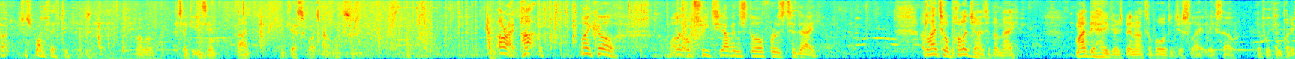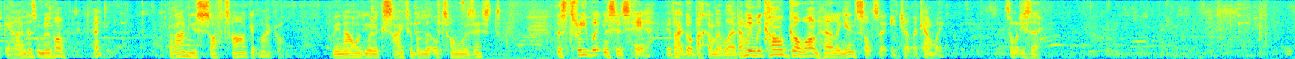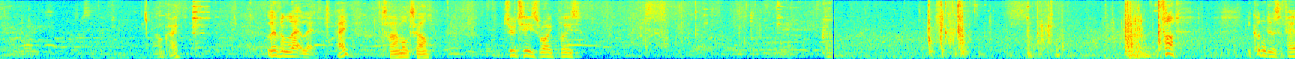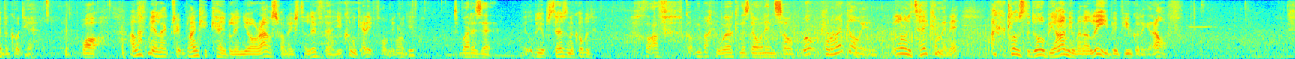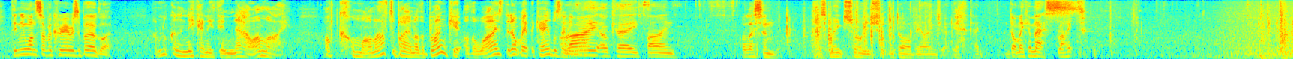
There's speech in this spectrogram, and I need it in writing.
Uh, just 150, please. Well, we'll take it easy, right? I guess what's coming soon. All right, Pat. Michael, what little treats you have in store for us today? I'd like to apologise if I may. My behaviour has been out of order just lately, so if we can put it behind us and move on, eh? But I'm your soft target, Michael. I mean, how will your excitable little tongue resist? There's three witnesses here, if I go back on my word. I mean, we can't go on hurling insults at each other, can we? So what do you say? Okay. Live and let live, eh? Time will tell. Two teas, Roy, please. Todd, you couldn't do us a favour, could you? What? I left my electric blanket cable in your house when I used to live there. You couldn't get it for me, could you? Where is it? It'll be upstairs in the cupboard. Look, I've got to be back at work and there's no one in, so... Well, can I go in? It'll only take a minute. I could close the door behind me when I leave if you've got to get off. Didn't you once have a career as a burglar? I'm not going to nick anything now, am I? Oh, come on. I have to buy another blanket, otherwise they don't make the cables anymore. Right, okay, fine. But listen, just make sure you shut the door behind you. Yeah. Okay? Don't make a mess. Right.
